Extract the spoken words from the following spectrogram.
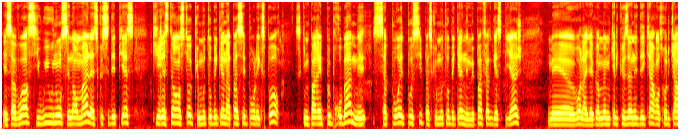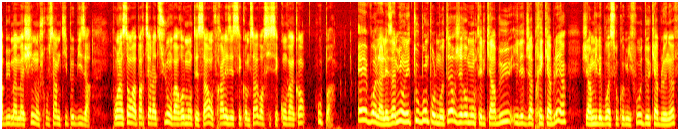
et savoir si oui ou non c'est normal. Est-ce que c'est des pièces qui restaient en stock que Motobécan a passé pour l'export? Ce qui me paraît peu probable, mais ça pourrait être possible parce que Motobécan n'aimait pas faire de gaspillage. Mais euh, voilà, il y a quand même quelques années d'écart entre le carbu et ma machine, donc je trouve ça un petit peu bizarre. Pour l'instant, on va partir là-dessus, on va remonter ça, on fera les essais comme ça, voir si c'est convaincant ou pas. Et voilà les amis, on est tout bon pour le moteur, j'ai remonté le carbu, il est déjà pré-câblé, hein. j'ai remis les boisseaux comme il faut, deux câbles neufs,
